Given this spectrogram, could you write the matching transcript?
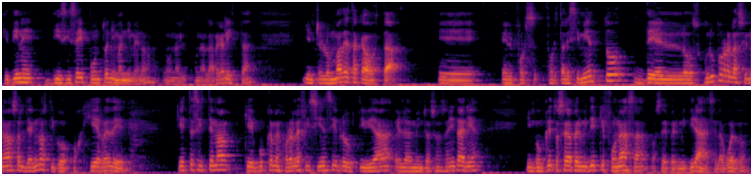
que tiene 16 puntos, ni más ni menos, una, una larga lista, y entre los más destacados está eh, el for fortalecimiento de los grupos relacionados al diagnóstico, o GRD, que este sistema que busca mejorar la eficiencia y productividad en la administración sanitaria, y en concreto se va a permitir que FONASA, o se permitirá, es el acuerdo,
